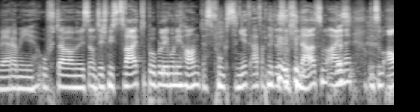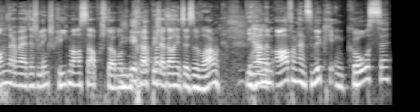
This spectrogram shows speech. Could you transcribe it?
Körperwärme aufdauern müssen. Und das ist mein zweites Problem, das ich habe. Das funktioniert einfach nicht so schnell zum einen. und zum anderen wäre der schon längst Gliedmasse abgestorben. Und im Ja, Körper ist ja gar nicht so warm. Die Ja. haben am Anfang haben sie wirklich einen grossen,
